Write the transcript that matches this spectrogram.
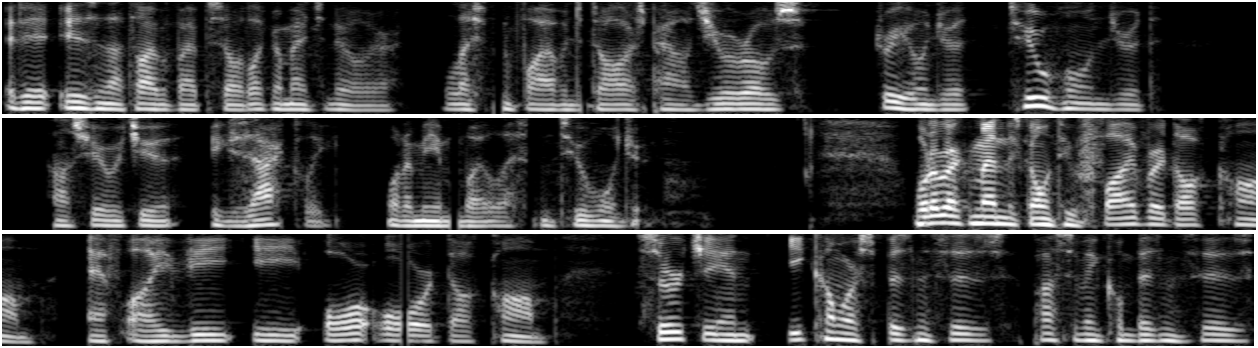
It isn't that type of episode, like I mentioned earlier. Less than five hundred dollars, pounds, euros, 300, 200. I'll share with you exactly what I mean by less than 200. What I recommend is going to fiverr.com, F I V E or. Search in e commerce businesses, passive income businesses,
